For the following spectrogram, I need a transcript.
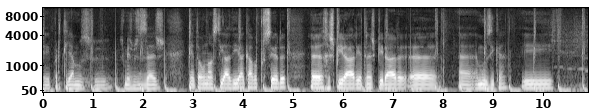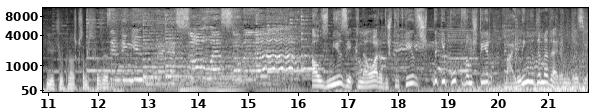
e partilhamos eh, os mesmos desejos. E então o nosso dia a dia acaba por ser uh, respirar e a transpirar a, a, música e, e aquilo que nós gostamos de fazer. House Music na hora dos portugueses, daqui a pouco vamos ter Bailinho da Madeira no Brasil.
